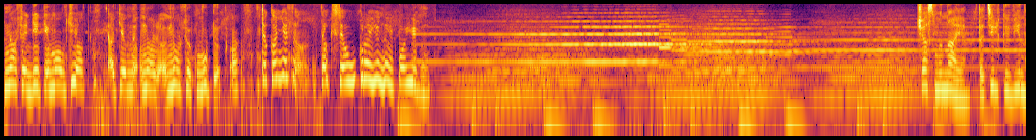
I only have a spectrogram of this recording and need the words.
Наши дети молчат, а те на- на- наших лупят. А? Да, конечно, так вся Украина и погибнет. Час минає, та тільки він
